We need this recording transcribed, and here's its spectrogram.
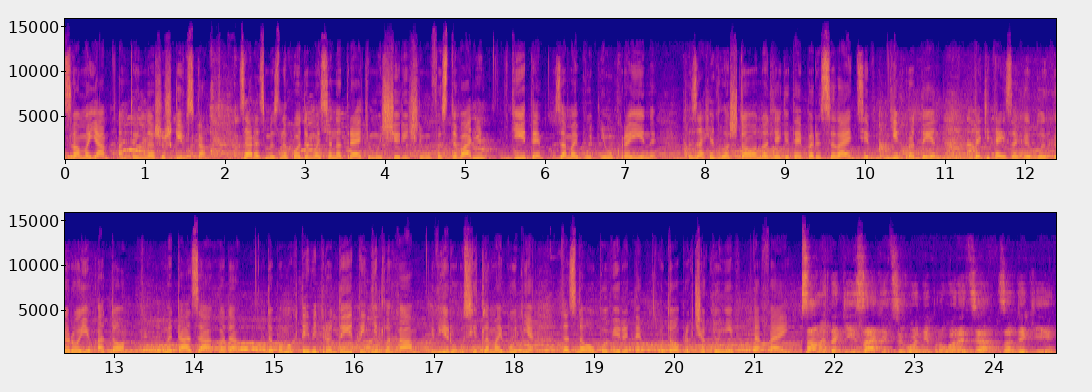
З вами я, Антоніна Шушківська. Зараз ми знаходимося на третьому щорічному фестивалі Діти за майбутнє України. Захід влаштовано для дітей-переселенців, їх родин та дітей загиблих героїв АТО. Мета заходу допомогти відродити дітлахам віру у світле майбутнє та знову повірити у добрих чаклунів та фей. Саме такий захід сьогодні проводиться завдяки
